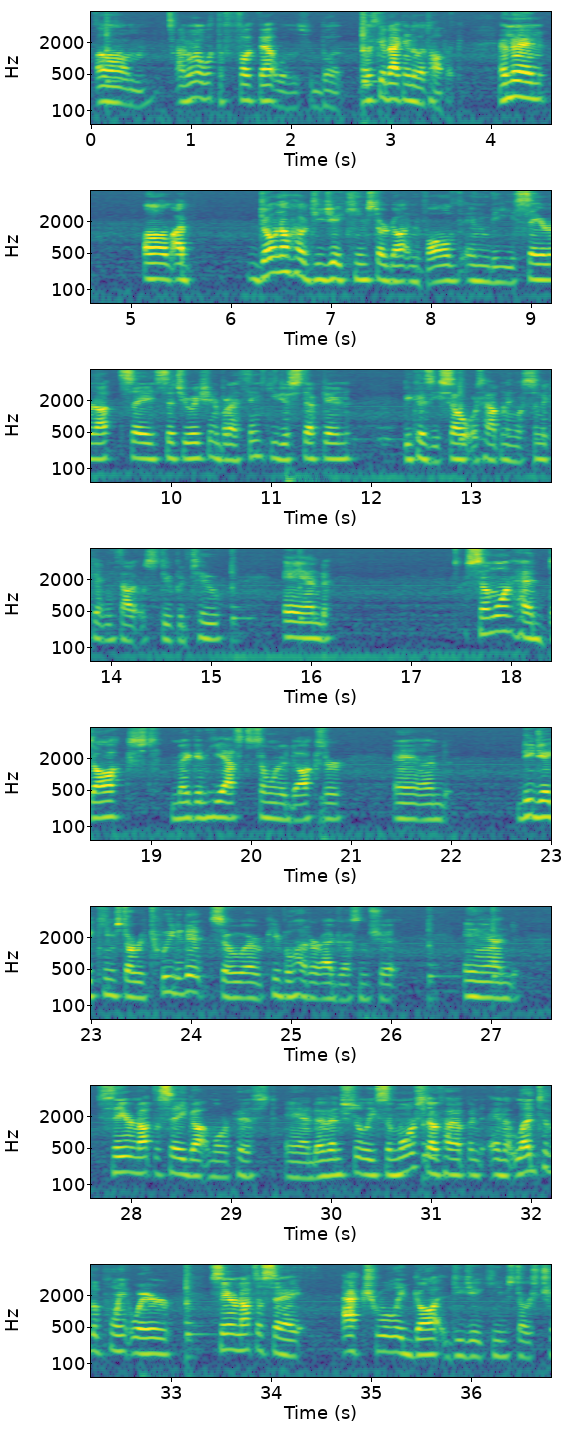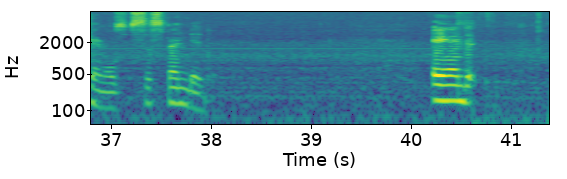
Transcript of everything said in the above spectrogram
um, I don't know what the fuck that was, but let's get back into the topic. And then, um, I don't know how DJ Keemstar got involved in the say or not say situation, but I think he just stepped in because he saw what was happening with Syndicate and he thought it was stupid too, and someone had doxed Megan. He asked someone to dox her, and DJ Keemstar retweeted it, so uh, people had her address and shit. And say or not to say got more pissed, and eventually some more stuff happened, and it led to the point where say or not to say actually got DJ Keemstar's channels suspended. And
